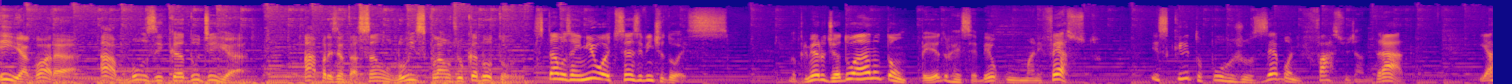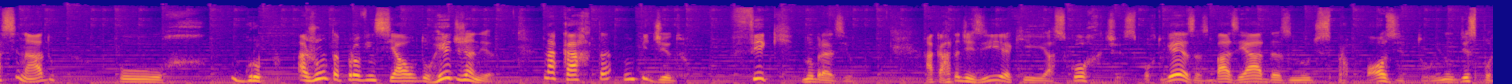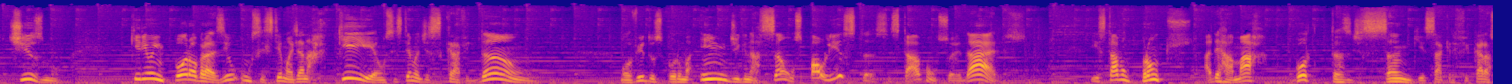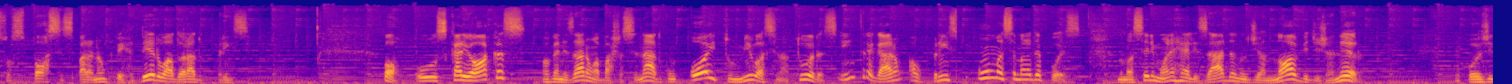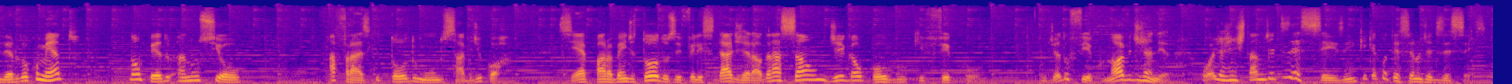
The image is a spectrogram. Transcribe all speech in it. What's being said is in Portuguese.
E agora, a música do dia. Apresentação Luiz Cláudio Canuto. Estamos em 1822. No primeiro dia do ano, Dom Pedro recebeu um manifesto, escrito por José Bonifácio de Andrada e assinado por um grupo, a Junta Provincial do Rio de Janeiro. Na carta, um pedido: fique no Brasil. A carta dizia que as cortes portuguesas, baseadas no despropósito e no despotismo, queriam impor ao Brasil um sistema de anarquia, um sistema de escravidão. Movidos por uma indignação, os paulistas estavam solidários e estavam prontos a derramar gotas de sangue e sacrificar as suas posses para não perder o adorado príncipe. Bom, os cariocas organizaram um abaixo-assinado com 8 mil assinaturas e entregaram ao príncipe uma semana depois, numa cerimônia realizada no dia 9 de janeiro. Depois de ler o documento, Dom Pedro anunciou a frase que todo mundo sabe de cor: Se é para o bem de todos e felicidade geral da nação, diga ao povo que fico. O dia do fico, 9 de janeiro. Hoje a gente está no dia 16, hein? O que aconteceu no dia 16?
